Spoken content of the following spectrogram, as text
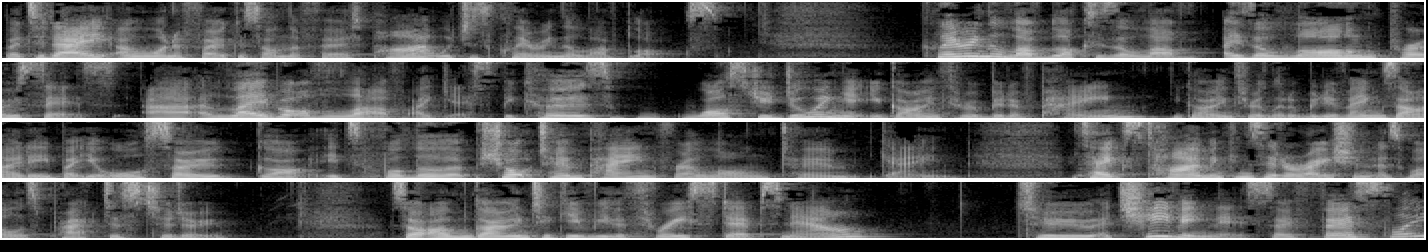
But today, I want to focus on the first part, which is clearing the love blocks. Clearing the love blocks is a love is a long process, uh, a labor of love, I guess, because whilst you're doing it, you're going through a bit of pain, you're going through a little bit of anxiety, but you also got it's for the short term pain for a long term gain. It takes time and consideration as well as practice to do. So I'm going to give you the three steps now to achieving this. So firstly,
